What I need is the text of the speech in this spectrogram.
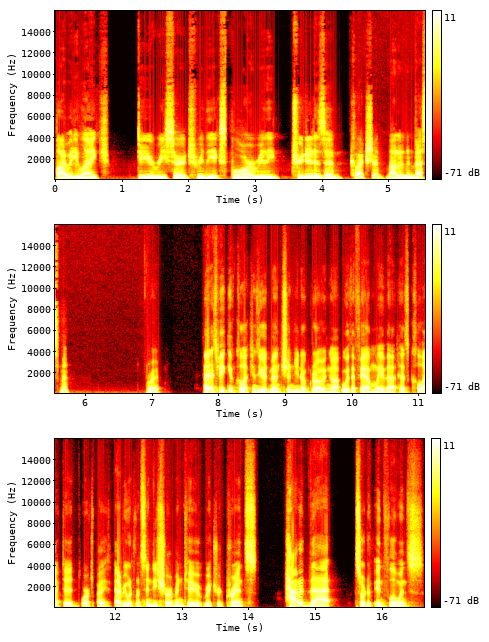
buy what you like, do your research, really explore, really treat it as a collection, not an investment. Right. And speaking of collections, you had mentioned, you know, growing up with a family that has collected works by everyone from Cindy Sherman to Richard Prince. How did that sort of influence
